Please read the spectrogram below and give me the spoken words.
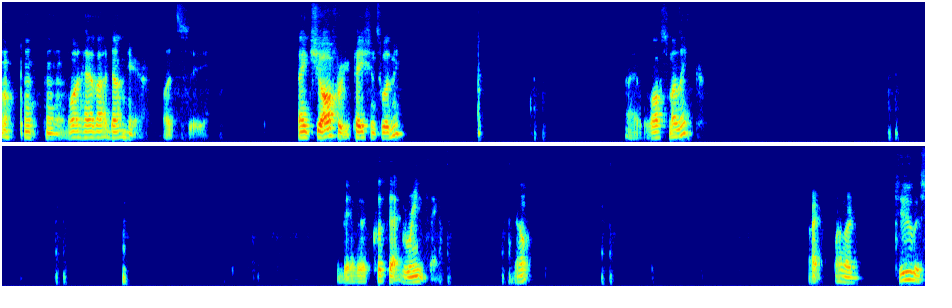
what have I done here? Let's see. Thanks y'all for your patience with me. I lost my link. Be able to click that green thing. Nope. All right, what I'm going to do is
